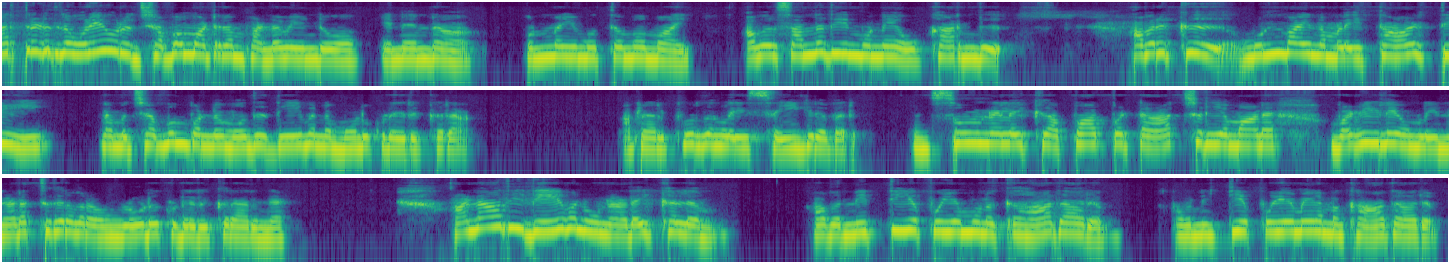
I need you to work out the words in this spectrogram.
கத்தரிடத்துல ஒரே ஒரு ஜப மட்டும் பண்ண வேண்டும். என்னென்னா உண்மையும் உத்தமமாய். அவர் சன்னதியின் முன்னே உட்கார்ந்து அவருக்கு முன்பாய் நம்மளை தாழ்த்தி நம்ம ஜபம் பண்ணும்போது தேவன் நம்மோடு கூட இருக்கிறார். அவர் அற்புதங்களை செய்கிறவர். உன் சூழ்நிலைக்கு அப்பாற்பட்ட ஆச்சரியமான வழியிலே உங்களை நடத்துகிறவர் அவங்களோடு கூட இருக்கிறாருங்க. அனாதி தேவன் உன் அடைக்கலம். அவர் நித்திய புயம் உனக்கு ஆதாரம். அவர் நித்திய புயமே நமக்கு ஆதாரம்.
